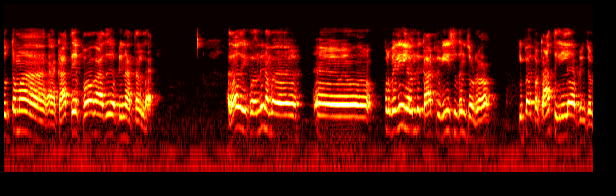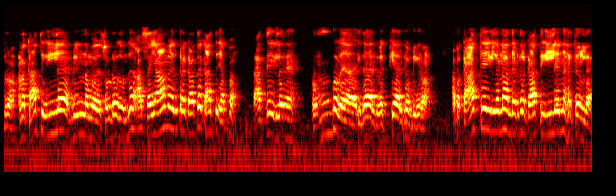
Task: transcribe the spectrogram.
சுத்தமாக காற்றே காத்தே போகாது அப்படின்னு அர்த்தம் இல்லை. அதாவது இப்போ வந்து நம்ம இப்போ வெளியில் வந்து காற்று வீசுதுன்னு சொல்கிறோம் இப்போ இப்போ காற்று இல்லை அப்படின்னு சொல்கிறோம் ஆனால் காற்று இல்லை அப்படின்னு நம்ம சொல்கிறது வந்து அசையாமல் இருக்கிற காற்றை காற்று எப்போ காற்றே இல்லைங்க. ரொம்ப இதாக இருக்குது வெக்கையாக இருக்குது அப்படிங்கிறோம். அப்போ காற்றே இல்லைன்னா அந்த இடத்துல காற்று இல்லைன்னு அர்த்தம் இல்லை.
